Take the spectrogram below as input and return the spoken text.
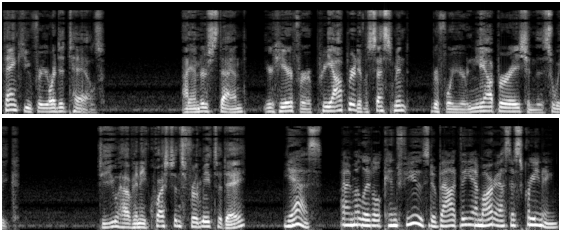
Thank you for your details. I understand you're here for a preoperative assessment before your knee operation this week. Do you have any questions for me today? Yes, I'm a little confused about the MRSA screening.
